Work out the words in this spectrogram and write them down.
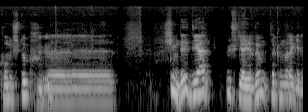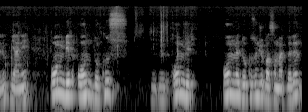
konuştuk. Hı hı. Ee, şimdi diğer 3 diye ayırdığım takımlara gelelim. Yani 11, 10, 9, 11, 10 ve 9. basamakların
